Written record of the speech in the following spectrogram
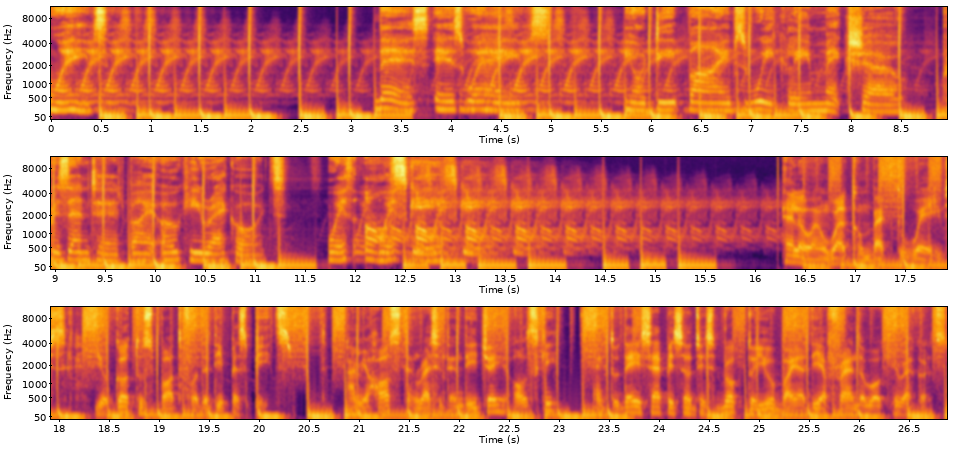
Waves. This is Waves, your deep vibes weekly mix show, presented by OAKHI Records with Olskee. Hello and welcome back to Waves, your go-to spot for the deepest beats. I'm your host and resident DJ, Olskee, and today's episode is brought to you by a dear friend of OAKHI Records.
